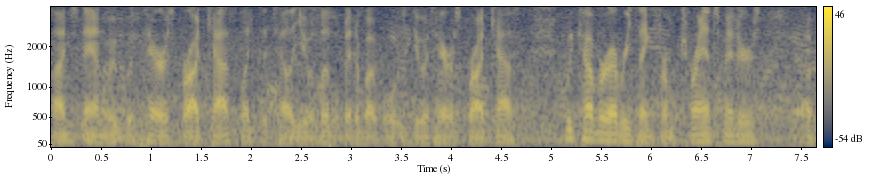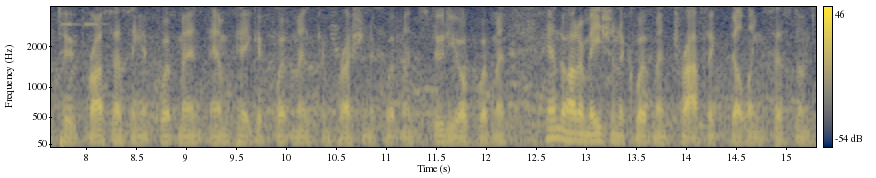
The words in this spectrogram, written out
I'm Stan Moote with Harris Broadcast. I'd like to tell you a little bit about what we do at Harris Broadcast. We cover everything from transmitters up to processing equipment, MPEG equipment, compression equipment, studio equipment, and automation equipment, traffic billing systems.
